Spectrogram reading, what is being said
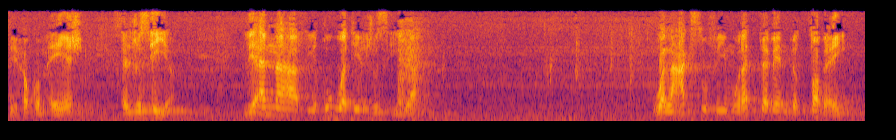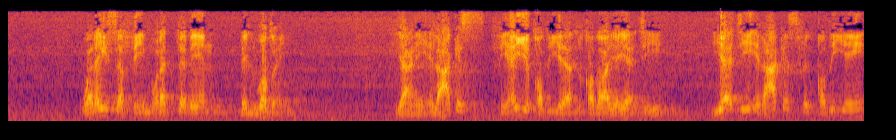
في حكم إيش؟ الجزئية. لأنها في قوة الجزئية. والعكس في مرتب بالطبع وليس في مرتب بالوضع. يعني العكس في أي قضية القضايا يأتي يأتي العكس في القضية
